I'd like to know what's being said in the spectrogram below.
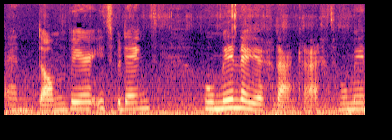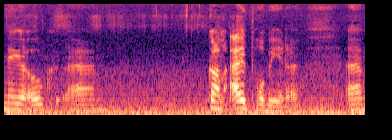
en dan weer iets bedenkt, hoe minder je gedaan krijgt. Hoe minder je ook um, kan uitproberen. Um,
